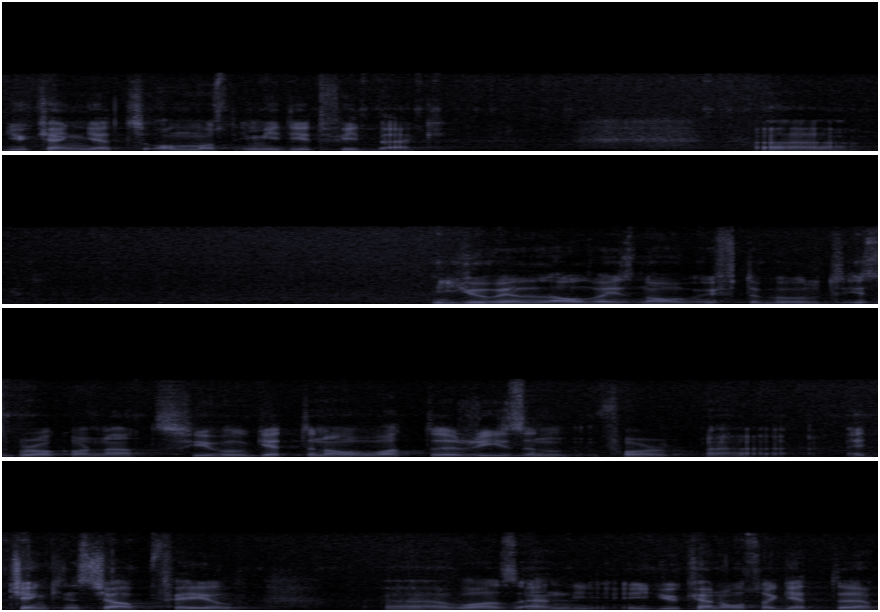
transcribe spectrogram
you can get almost immediate feedback. Uh, you will always know if the build is broke or not. You will get to know what the reason for uh, a Jenkins job fail uh, was, and you can also get the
